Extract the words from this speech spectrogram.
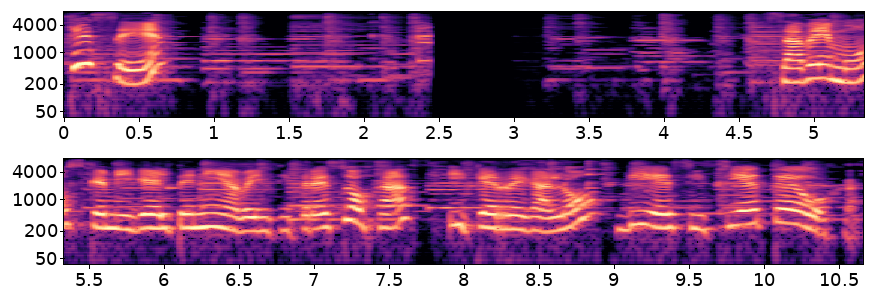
¿Qué sé? Sabemos que Miguel tenía 23 hojas y que regaló 17 hojas.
